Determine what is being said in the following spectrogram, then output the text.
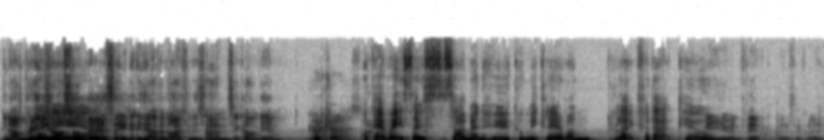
You know, I'm pretty Okay, sure I yeah, saw yeah. Bears and he, he didn't have a knife in his hands. it can't be him. okay. Okay, wait. So Simon, who can we clear on like for that kill? Me, you, and Vic, basically.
